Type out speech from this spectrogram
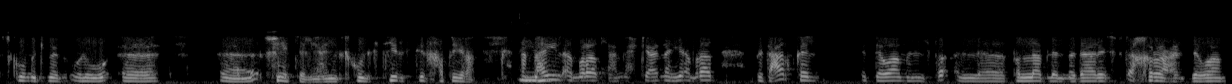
بتكون مثل ما بيقولوا آه فيتل يعني بتكون كثير كثير خطيرة. أما هي الأمراض اللي عم نحكي عنها هي أمراض بتعرقل الدوام الطلاب للمدارس بتاخرهم عن الدوام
